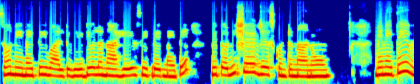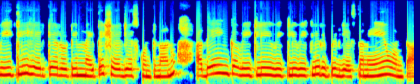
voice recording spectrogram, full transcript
సో నేనైతే వాళ్ళ వీడియోలో నా హెయిర్ సీక్రెట్ని అయితే మీతోని షేర్ చేసుకుంటున్నాను. నేనైతే వీక్లీ హెయిర్ కేర్ రొటీన్ అయితే షేర్ చేసుకుంటున్నాను. అదే ఇంకా వీక్లీ వీక్లీ వీక్లీ రిపీట్ చేస్తూనే ఉంటా.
